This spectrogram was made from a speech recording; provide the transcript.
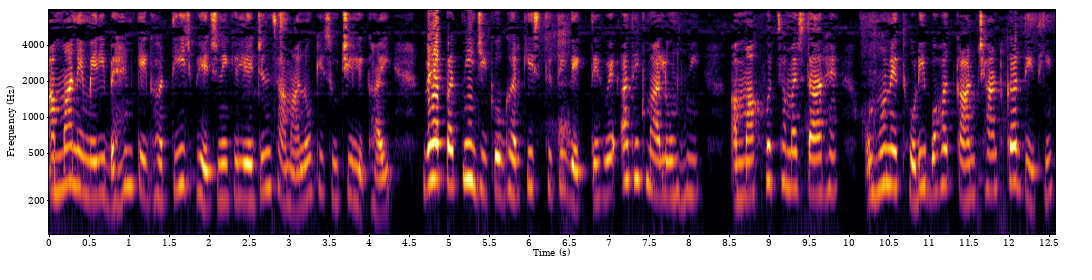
अम्मा ने मेरी बहन के घर तीज भेजने के लिए जिन सामानों की सूची लिखाई, वह पत्नी जी को घर की स्थिति देखते हुए अधिक मालूम हुई। अम्मा खुद समझदार हैं, उन्होंने थोड़ी बहुत कान छांट कर दी थी,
